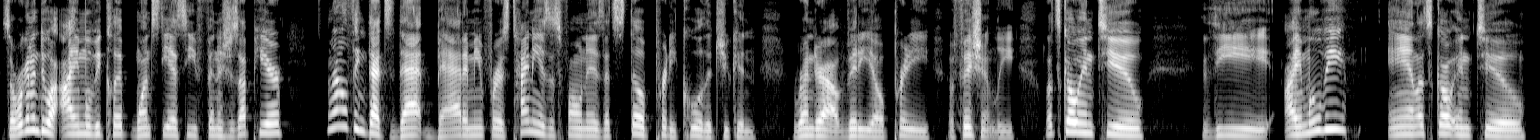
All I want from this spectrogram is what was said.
So we're going to do an iMovie clip once the SE finishes up here. And I don't think that's that bad. I mean, for as tiny as this phone is, that's still pretty cool that you can render out video pretty efficiently. Let's go into the iMovie and let's go into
